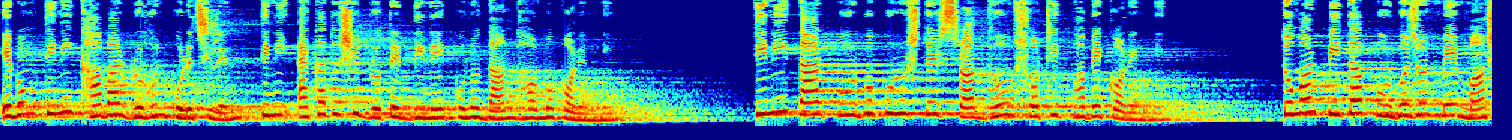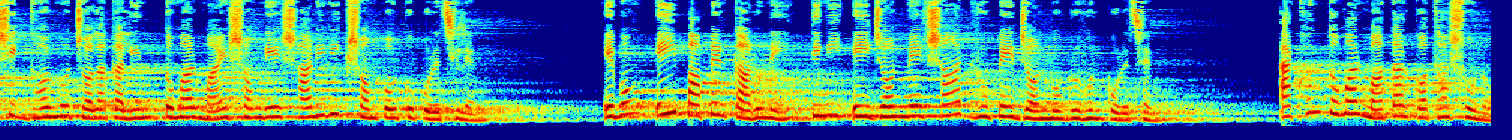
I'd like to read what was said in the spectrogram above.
এবং তিনি খাবার গ্রহণ করেছিলেন, তিনি একাদশী ব্রতের দিনে কোনো দান ধর্ম করেননি। তিনি তার পূর্বপুরুষদের শ্রাদ্ধ সঠিকভাবে করেননি। তোমার পিতা পূর্বজন্মে মাসিক ধর্ম চলাকালীন তোমার মায়ের সঙ্গে শারীরিক সম্পর্ক করেছিলেন। এবং এই পাপের কারণেই তিনি এই জন্মে ষাট রূপে জন্মগ্রহণ করেছেন। এখন তোমার মাতার কথা শোনো।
